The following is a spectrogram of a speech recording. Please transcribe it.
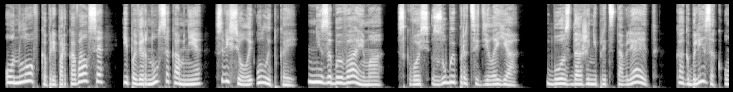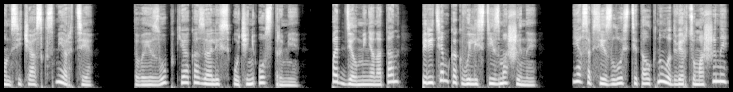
Он ловко припарковался и повернулся ко мне с веселой улыбкой. «Незабываемо!» — сквозь зубы процедила я. «Босс даже не представляет, как близок он сейчас к смерти. Твои зубки оказались очень острыми. Поддел меня Натан перед тем, как вылезти из машины. Я со всей злости толкнула дверцу машины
